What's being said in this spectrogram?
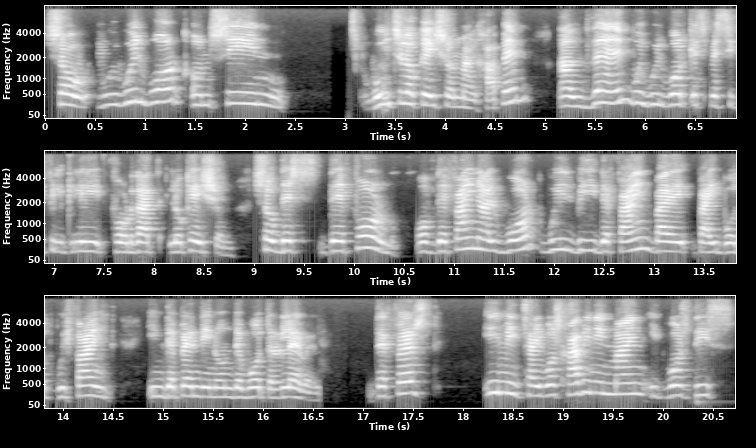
So, we will work on seeing which location might happen and then we will work specifically for that location. So this, the form of the final work will be defined by, by what we find in depending on the water level. The first image I was having in mind, it was this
